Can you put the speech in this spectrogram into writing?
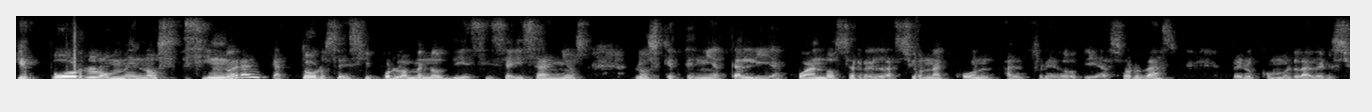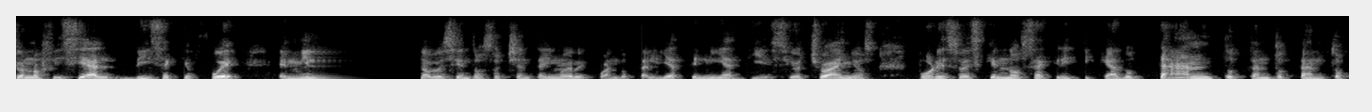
que por lo menos, si no eran 14, si por lo menos 16 años los que tenía Talía cuando se relaciona con Alfredo Díaz Ordaz. Pero como la versión oficial dice que fue en mil 1989, cuando Talía tenía 18 años, por eso es que no se ha criticado tanto, tanto, tanto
